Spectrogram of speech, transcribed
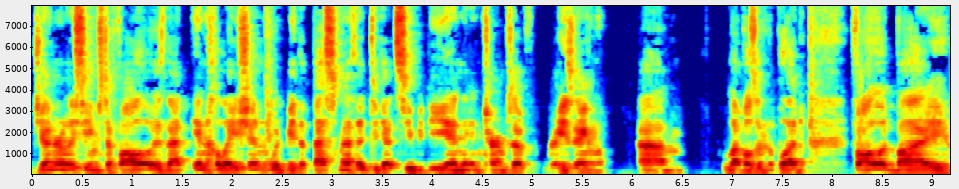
generally seems to follow is that inhalation would be the best method to get CBD in in terms of raising um, levels in the blood, followed by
